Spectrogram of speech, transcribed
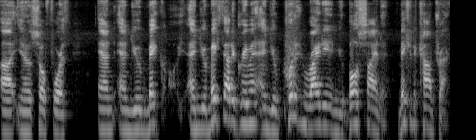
uh, you know, so forth. And, and you make and you make that agreement and you put it in writing and you both sign it. Make it a contract.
